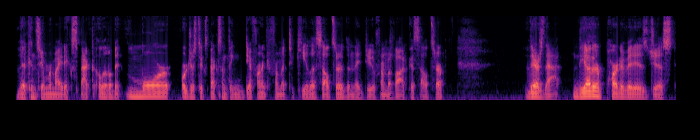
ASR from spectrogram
the consumer might expect a little bit more or just expect something different from a tequila seltzer than they do from a vodka seltzer. There's that. The other part of it is just,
